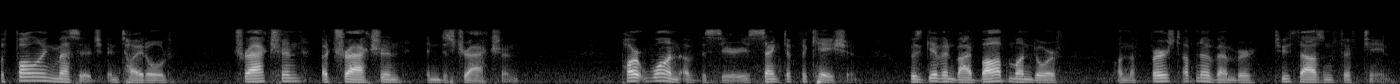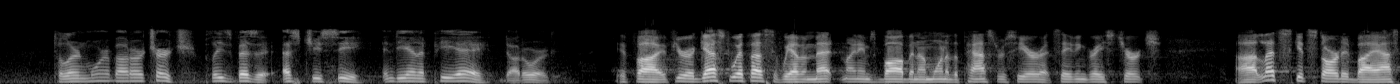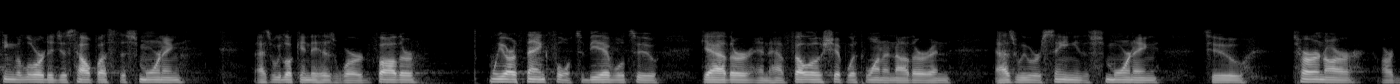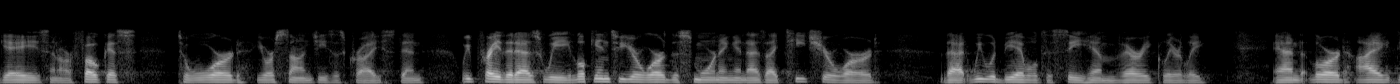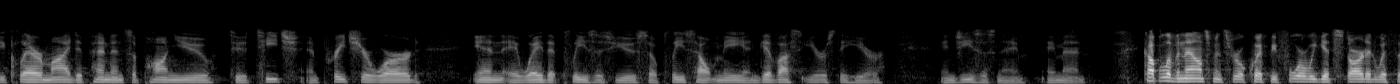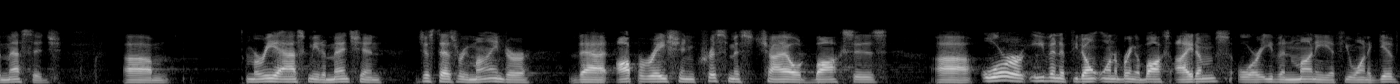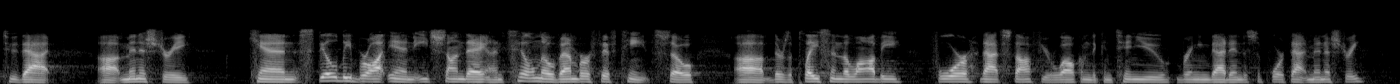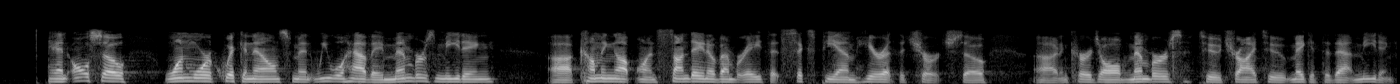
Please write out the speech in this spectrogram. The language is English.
The following message, entitled Traction, Attraction, and Distraction, part one of the series, Sanctification, was given by Bob Mundorf on the 1st of November 2015. To learn more about our church, please visit sgcindianapa.org. If, uh, if you're a guest with us, if we haven't met, my name's Bob, and I'm one of the pastors here at Saving Grace Church. Uh, let's get started by asking the Lord to just help us this morning as we look into His Word. Father, we are thankful to be able to gather and have fellowship with one another, and as we were singing this morning, to turn our, our gaze and our focus toward your Son, Jesus Christ. And we pray that as we look into your Word this morning and as I teach your Word, that we would be able to see Him very clearly. And Lord, I declare my dependence upon you to teach and preach your word in a way that pleases you. So please help me and give us ears to hear. In Jesus' name, amen. A couple of announcements, real quick, before we get started with the message. Um, Maria asked me to mention, just as a reminder, that Operation Christmas Child boxes, uh, or even if you don't want to bring a box, items, or even money if you want to give to that uh, ministry can still be brought in each Sunday until November 15th. So uh, there's a place in the lobby for that stuff. You're welcome to continue bringing that in to support that ministry. And also, one more quick announcement. We will have a members meeting uh, coming up on Sunday, November 8th at 6 p.m. here at the church. So uh, I'd encourage all members to try to make it to that meeting.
